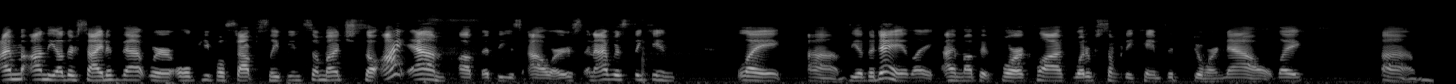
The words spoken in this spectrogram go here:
I'm on the other side of that where old people stop sleeping so much. So I am up at these hours, and I was thinking, like, um, the other day, like I'm up at four o'clock. What if somebody came to the door now? Like, um,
